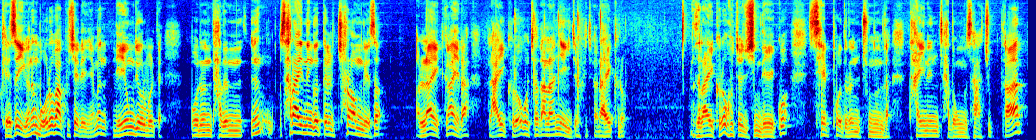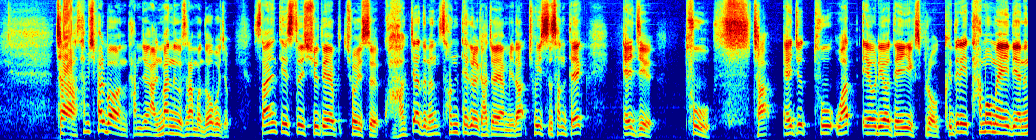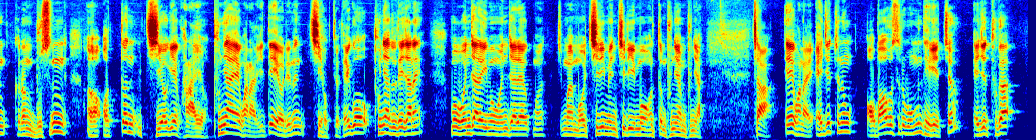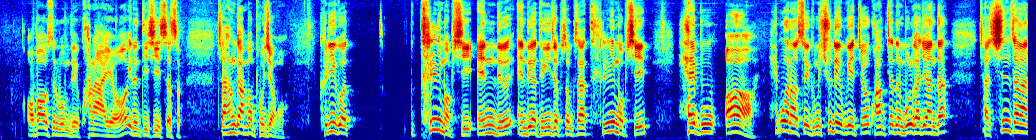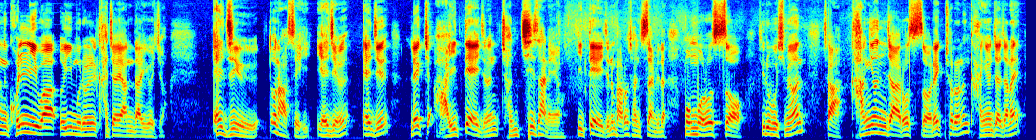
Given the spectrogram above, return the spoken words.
그래서 이거는 뭐로 바꾸셔야 되냐면 내용적으로 볼 때 모든 다른 응? 살아있는 것들처럼 그래서 like가 아니라 like로 고쳐달라는 얘기죠. 그죠? like로. 그래서 like로 고쳐주시면 되겠고 세포들은 죽는다. 다이는 자동사 죽다. 자, 38번 담정 알맞는 것을 한번 넣어보죠. Scientists should have choice. 과학자들은 선택을 가져야 합니다. choice 선택 as to. 자, as to what area they explore. 그들이 탐험해야 되는 그런 무슨 어, 어떤 지역에 관하여 분야에 관하여 이때 area는 지역도 되고 분야도 되잖아요. 뭐 원자력이면 원자력, 뭐 정말 뭐 질이면 질이, 뭐 어떤 분야면 분야. 자, 에 관하여 as to는 about으로 보면 되겠죠? as to가 about으로 보면 돼요. 관하여 이런 뜻이 있어서. 자, 한 거 한번 보죠, 뭐. 그리고 틀림없이 and, and가 등위 접속사 틀림없이 have, 아, have가 나왔어요. 그러면 should have겠죠? 과학자들은 뭘 가져야 한다? 자, 신성한 권리와 의무를 가져야 한다 이거죠. as 또 나왔어요. as, as lecture. 아, 이때 as는 전치사네요. 이때 as는 바로 전치사입니다. 뭐뭐로써 뒤로 보시면 자, 강연자로서 lecture는 강연자잖아요.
